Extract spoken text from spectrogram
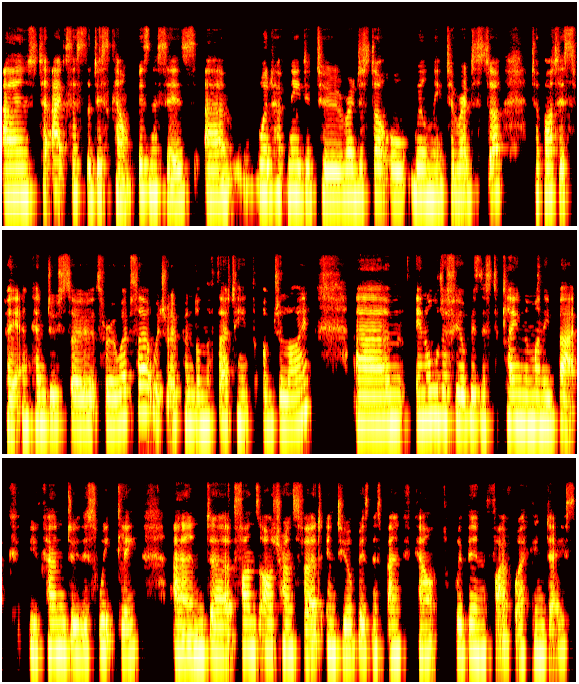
And to access the discount, businesses um, would have needed to register or will need to register to participate and can do so through a website which opened on the 13th of July. Um, in order for your business to claim the money back, you can do this weekly and uh, funds are transferred into your business bank account within five working days.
